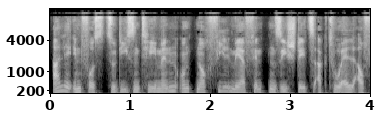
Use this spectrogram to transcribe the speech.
Alle Infos zu diesen Themen und noch viel mehr finden Sie stets aktuell auf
